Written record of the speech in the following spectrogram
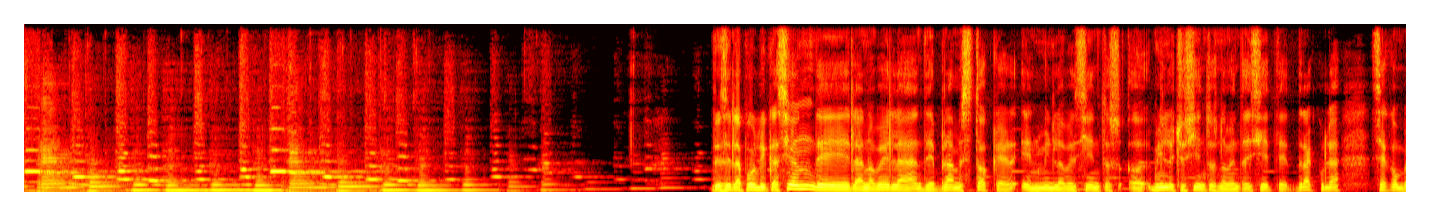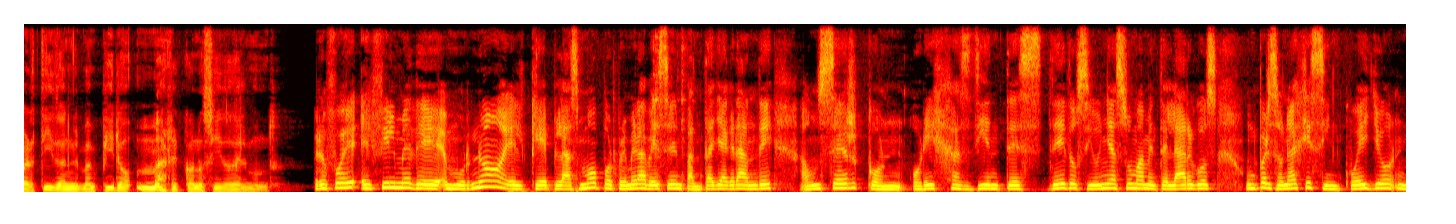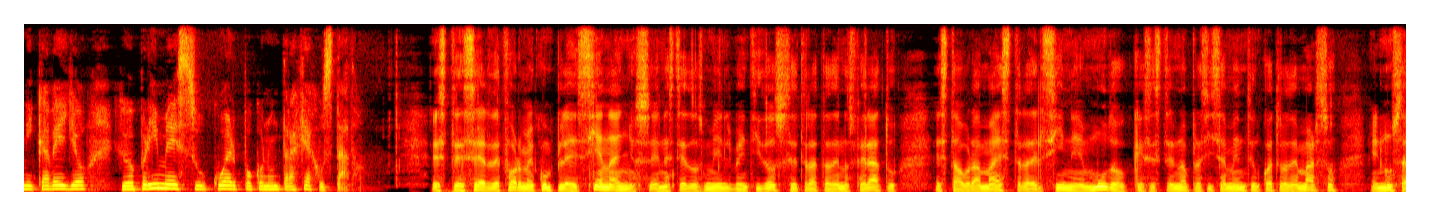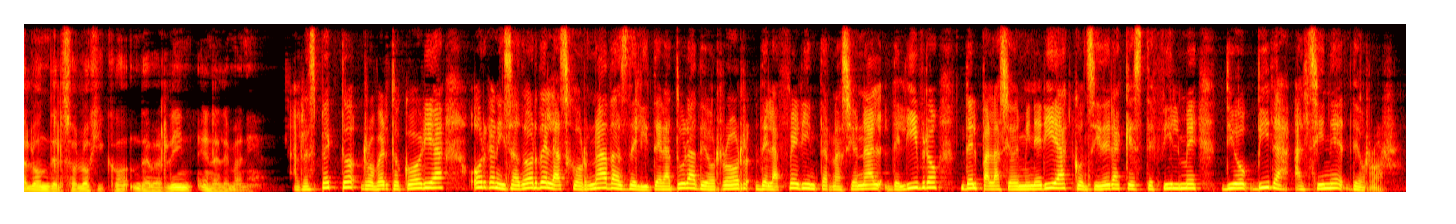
Desde la publicación de la novela de Bram Stoker en 1900, 1897, Drácula se ha convertido en el vampiro más reconocido del mundo. Pero fue el filme de Murnau el que plasmó por primera vez en pantalla grande a un ser con orejas, dientes, dedos y uñas sumamente largos, un personaje sin cuello ni cabello que oprime su cuerpo con un traje ajustado. Este ser deforme cumple 100 años en este 2022. Se trata de Nosferatu, esta obra maestra del cine mudo que se estrenó precisamente un 4 de marzo en un salón del zoológico de Berlín, en Alemania. Al respecto, Roberto Coria, organizador de las jornadas de literatura de horror de la Feria Internacional del Libro del Palacio de Minería, considera que este filme dio vida al cine de horror.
